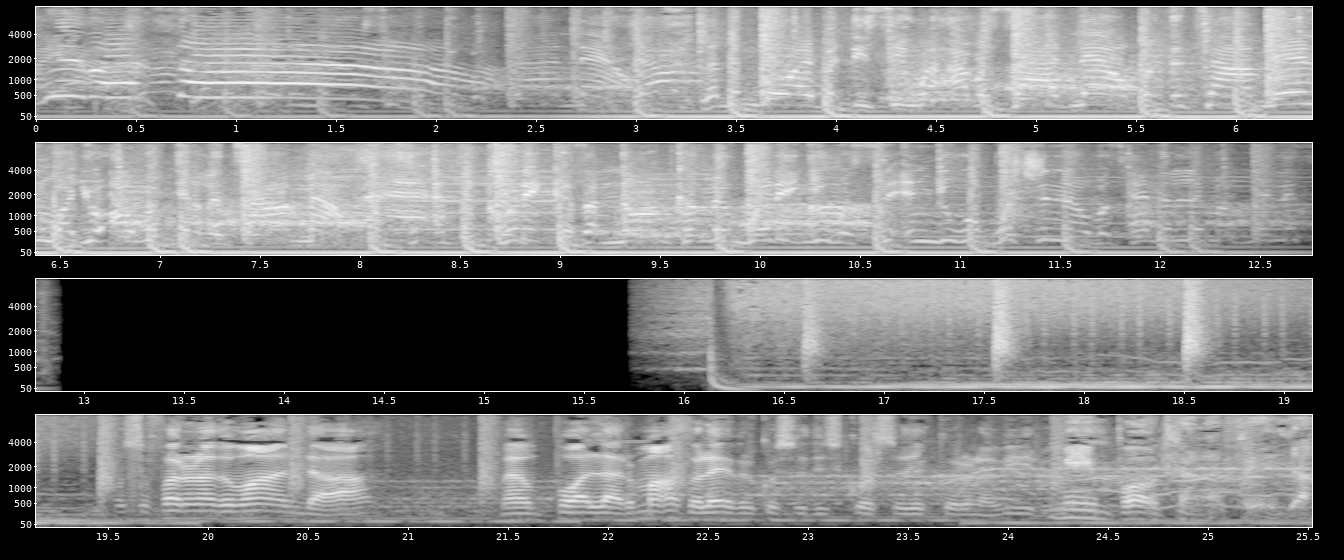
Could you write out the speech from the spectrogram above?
Libertà! Boy, but they see where I reside now. Put the time in while you always yelling Posso fare una domanda? Ma è un po' allarmato lei per questo discorso del coronavirus? Mi importa una sega.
